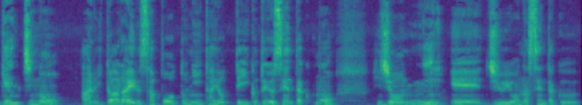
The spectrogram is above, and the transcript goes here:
現地のありとあらゆるサポートに頼っていくという選択も非常に、え重要な選択、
